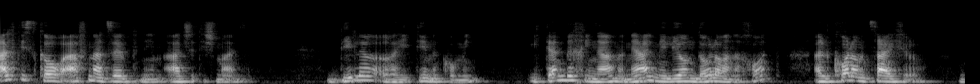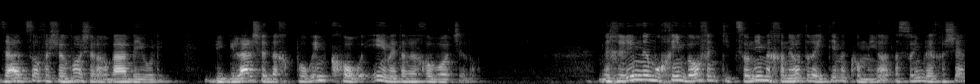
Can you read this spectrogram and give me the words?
אל תזכור אף מעצב פנים עד שתשמע את זה. דילר רהיטי מקומי ייתן בחינם מעל מיליון דולר הנחות על כל המצאי שלו. זה עד סוף השבוע של 4 ביולי, בגלל שדחפורים קוראים את הרחובות שלו. מחירים נמוכים באופן קיצוני מחנויות רהיטים מקומיות עשויים להיחשב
